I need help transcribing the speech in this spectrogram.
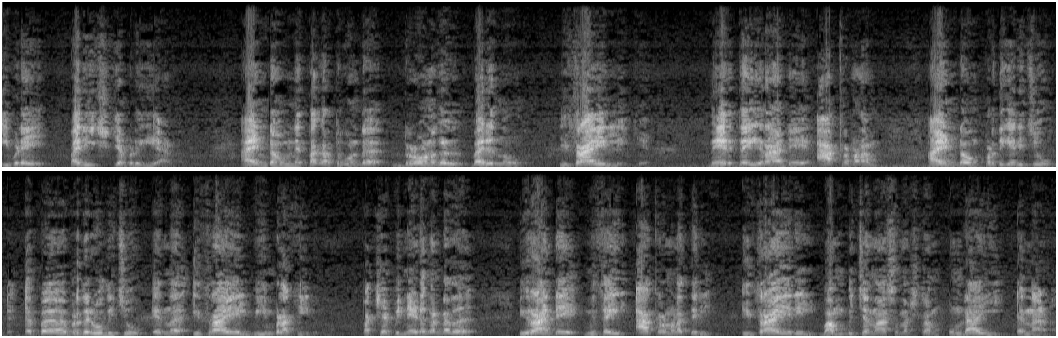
ഇവിടെ പരീക്ഷിക്കപ്പെടുകയാണ്. അയൻഡോമിനെ തകർത്തുകൊണ്ട് ഡ്രോണുകൾ വരുന്നു ഇസ്രായേലിലേക്ക്. നേരത്തെ ഇറാന്റെ ആക്രമണം അയൻഡോം പ്രതികരിച്ചു പ്രതിരോധിച്ചു എന്ന് ഇസ്രായേൽ വീമ്പിളക്കിയിരുന്നു. പക്ഷെ പിന്നീട് കണ്ടത് ഇറാന്റെ മിസൈൽ ആക്രമണത്തിൽ ഇസ്രായേലിൽ വമ്പിച്ച നാശനഷ്ടം ഉണ്ടായി എന്നാണ്.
